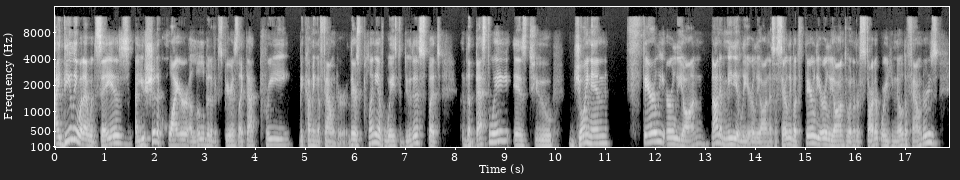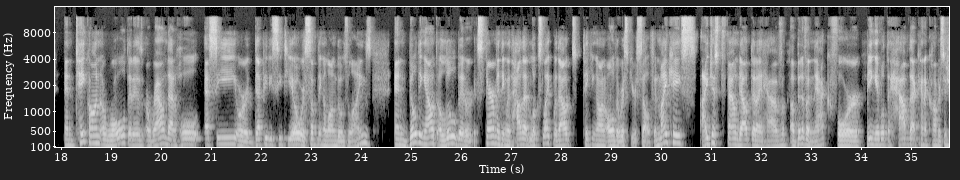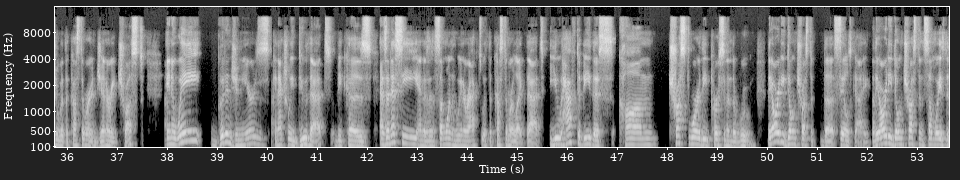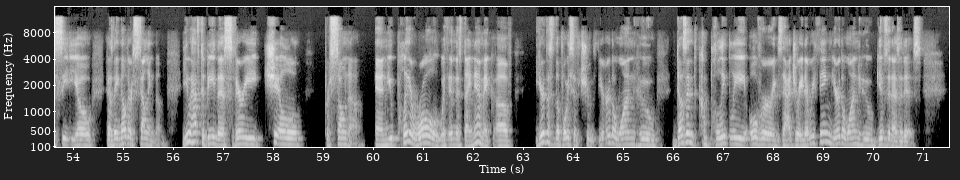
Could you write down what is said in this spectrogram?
Ideally, what I would say is uh, you should acquire a little bit of experience like that pre becoming a founder. There's plenty of ways to do this, but the best way is to join in fairly early on, not immediately early on necessarily, but fairly early on to another startup where you know the founders and take on a role that is around that whole SE or deputy CTO or something along those lines and building out a little bit or experimenting with how that looks like without taking on all the risk yourself. In my case, I just found out that I have a bit of a knack for being able to have that kind of conversation with the customer and generate trust. In a way, good engineers can actually do that because as an SE and as someone who interacts with the customer like that, you have to be this calm, trustworthy person in the room. They already don't trust the, sales guy. They already don't trust in some ways the CEO because they know they're selling them. You have to be this very chill persona and you play a role within this dynamic of you're the, the voice of truth. You're the one who doesn't completely over exaggerate everything. You're the one who gives it as it is.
